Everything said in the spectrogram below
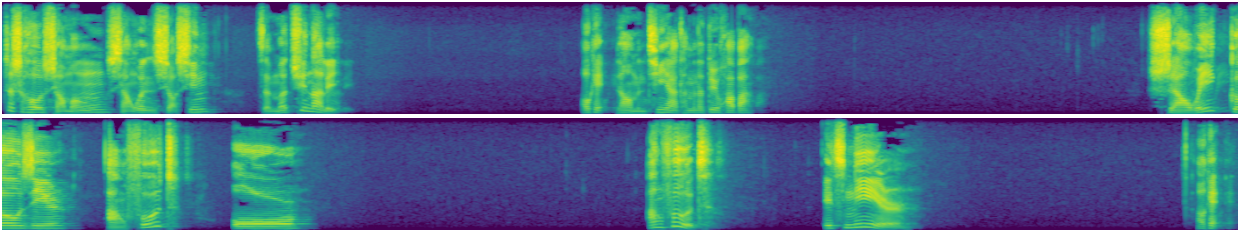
这时候，小萌想问小新怎么去那里。OK，让我们听一下他们的对话吧。Shall we go there on foot or on foot? It's near. OK，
